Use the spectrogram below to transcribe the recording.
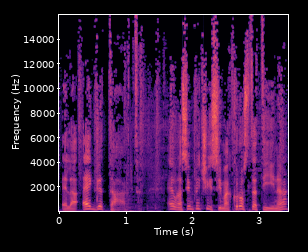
È la egg tart. È una semplicissima crostatina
